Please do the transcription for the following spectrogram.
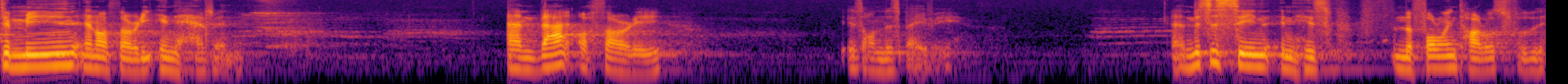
dominion, and authority in heaven. And that authority is on this baby. And this is seen in, his, in the following titles for, the,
